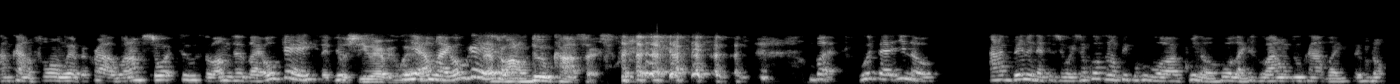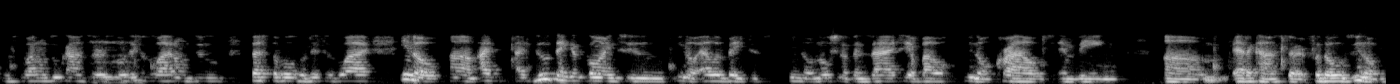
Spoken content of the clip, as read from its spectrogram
I'm kind of flowing with the crowd. But I'm short too, so I'm just like, okay. They push you everywhere. Yeah, I'm like, okay. That's why I don't do concerts. But with that, you know, I've been in that situation. Of course, I know people who are, you know, who are like, this is why I don't do con, like you said, who don't, this is why I don't do concerts, or this is why I don't do festivals, or this is why, you know, um, I I do think it's going to, you know, elevate this, you know, notion of anxiety about, you know, crowds and being um, at a concert. For those, you know,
